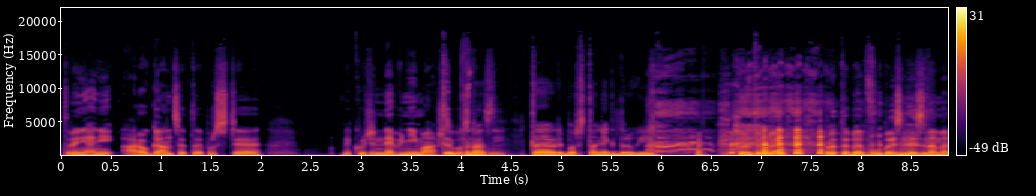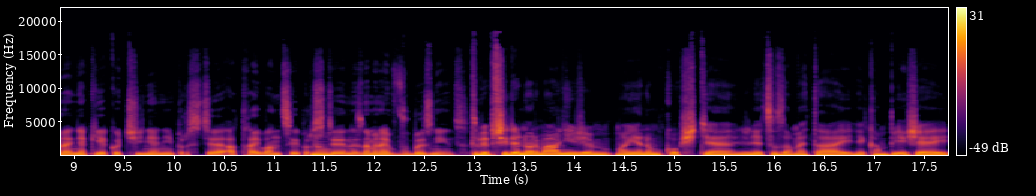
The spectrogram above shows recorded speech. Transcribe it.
to není ani arogance, to je prostě Jakože nevnímáš ty, ty ostatní. To je Libor Staněk druhý. pro, tebe, pro tebe vůbec neznamená nějaký jako Číňani prostě a Tajvanci prostě no. neznamenají vůbec nic. To by přijde normální, že mají jenom koště, že něco zametají, někam běžej.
